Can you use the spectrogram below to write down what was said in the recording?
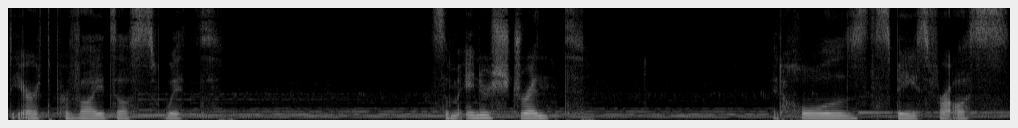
The earth provides us with some inner strength. It holds the space for us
